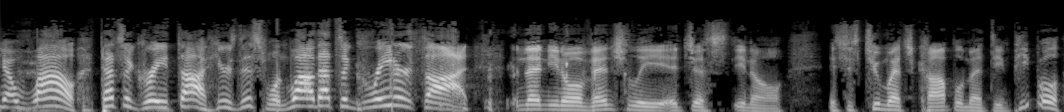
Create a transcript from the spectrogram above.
yeah, wow, that's a great thought. Here's this one. Wow, that's a greater thought. And then you know, eventually, it just you know, it's just too much complimenting. People,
